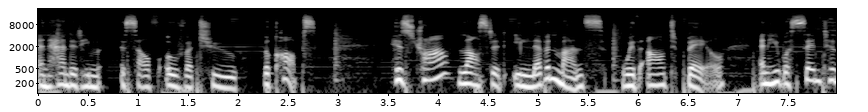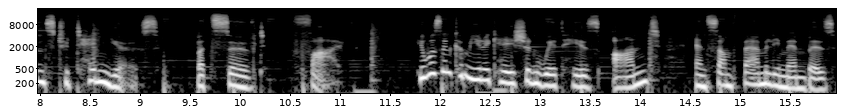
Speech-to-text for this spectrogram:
and handed himself over to the cops. His trial lasted 11 months without bail, and he was sentenced to 10 years, but served five. He was in communication with his aunt and some family members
